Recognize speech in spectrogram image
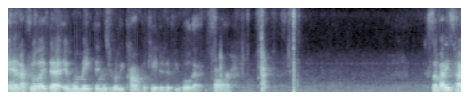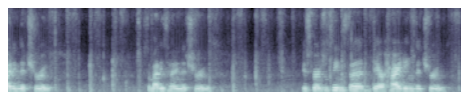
And I feel like that it will make things really complicated if you go that far. Somebody's hiding the truth. Somebody's hiding the truth. Your spiritual team said they're hiding the truth.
